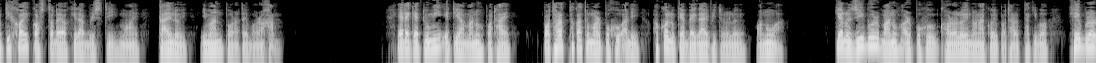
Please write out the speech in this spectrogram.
অতিশয় কষ্টদায়ক শিলাবৃষ্টি মই কাইলৈ ইমান পৰতে বৰষাম। এনেকে তুমি এতিয়া মানুহ পঠাই পথাৰত থকা তোমাৰ পশু আদি সকলোকে বেগাই ভিতৰলৈ অনোৱা। কিয়নো যিবোৰ মানুহ আৰু পশু ঘৰলৈ ননাকৈ পথাৰত থাকিব সেইবোৰৰ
